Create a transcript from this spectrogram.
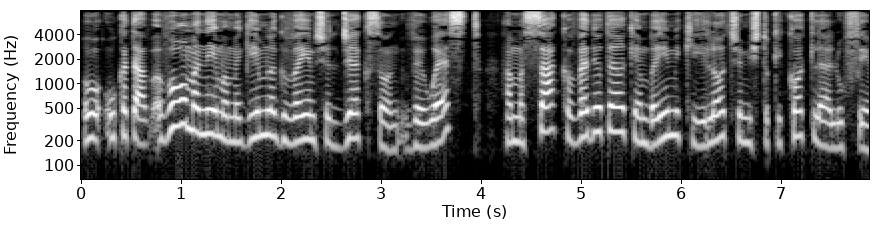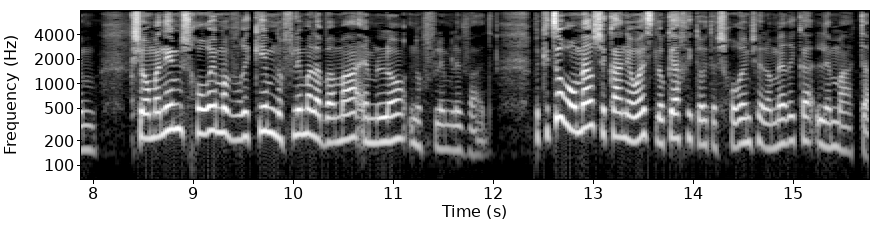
הוא, הוא כתב, עבור אומנים המגיעים לגבהים של ג'קסון וווסט, המסע כבד יותר כי הם באים מקהילות שמשתוקקות לאלופים. כשאומנים שחורים מבריקים נופלים על הבמה, הם לא נופלים לבד. בקיצור, הוא אומר שקניה ווסט לוקח איתו את השחורים של אמריקה למטה.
